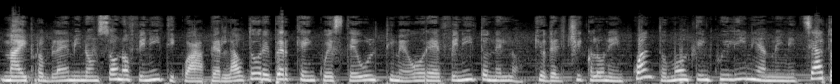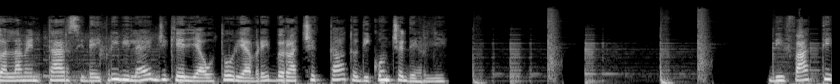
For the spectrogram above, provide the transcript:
Ma i problemi non sono finiti qua per l'autore perché in queste ultime ore è finito nell'occhio del ciclone in quanto molti inquilini hanno iniziato a lamentarsi dei privilegi che gli autori avrebbero accettato di concedergli. Difatti,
